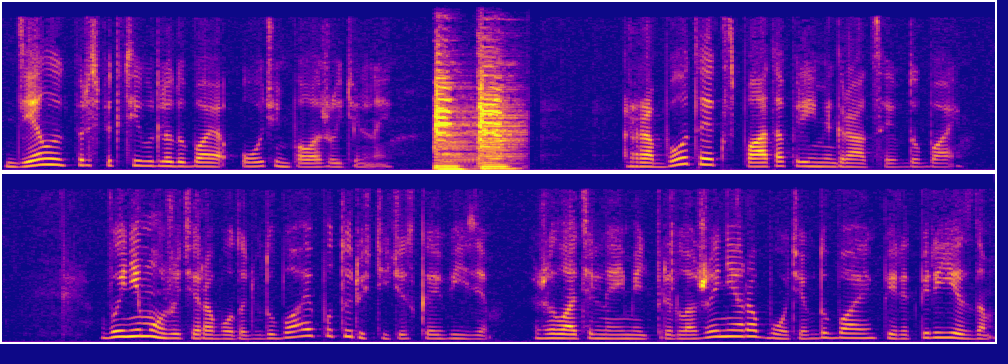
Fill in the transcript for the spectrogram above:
делают перспективу для Дубая очень положительной. Работа экспата при иммиграции в Дубай – вы не можете работать в Дубае по туристической визе. Желательно иметь предложение о работе в Дубае перед переездом,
